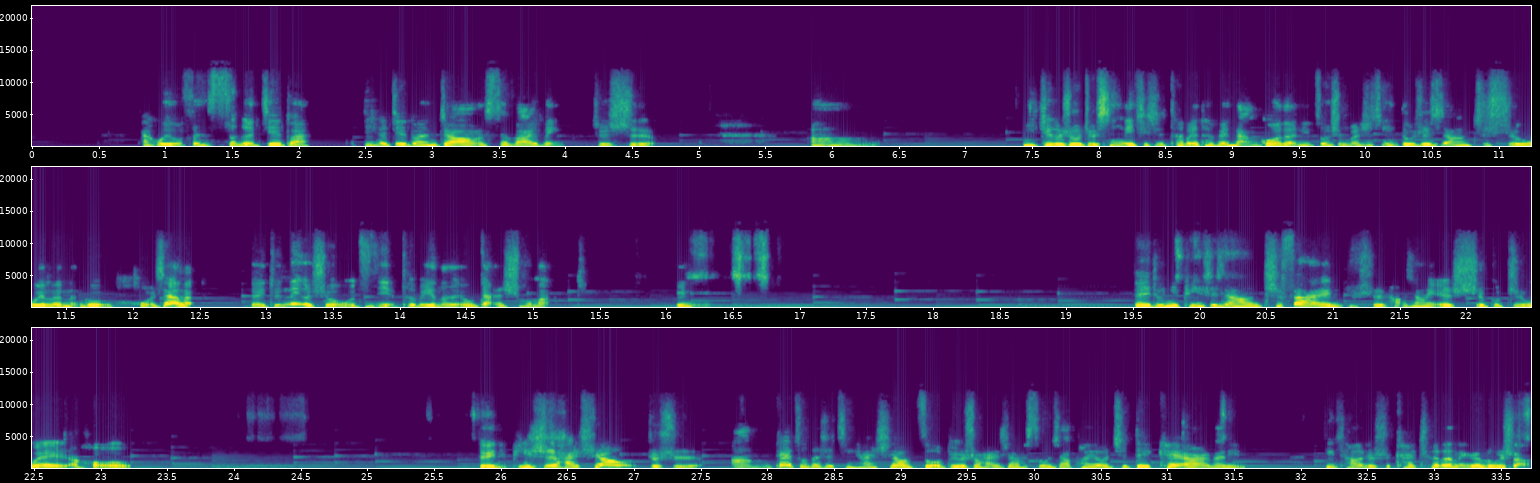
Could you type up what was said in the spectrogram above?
它会有分四个阶段。第一个阶段叫 surviving，就是，嗯，你这个时候就心里其实特别特别难过的。你做什么事情都是像只是为了能够活下来。对，就那个时候我自己也特别能有感受嘛，就你。对，就你平时像吃饭，就是好像也食不知味，然后，对你平时还是要就是嗯，该做的事情还是要做，比如说还是要送小朋友去 daycare，那你经常就是开车的那个路上。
